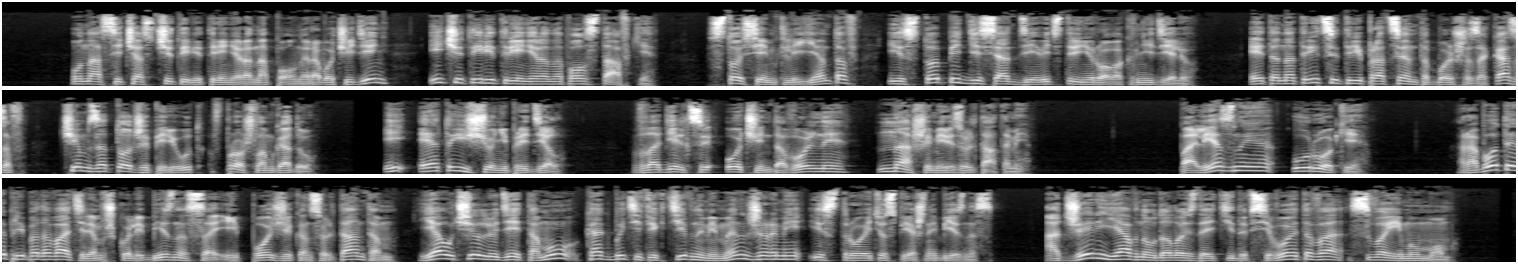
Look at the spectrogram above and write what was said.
У нас сейчас 4 тренера на полный рабочий день и 4 тренера на полставки – 107 клиентов и 159 тренировок в неделю. Это на 33% больше заказов, чем за тот же период в прошлом году. И это еще не предел. Владельцы очень довольны нашими результатами. Полезные уроки. Работая преподавателем в школе бизнеса и позже консультантом, я учил людей тому, как быть эффективными менеджерами и строить успешный бизнес. А Джерри явно удалось дойти до всего этого своим умом.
